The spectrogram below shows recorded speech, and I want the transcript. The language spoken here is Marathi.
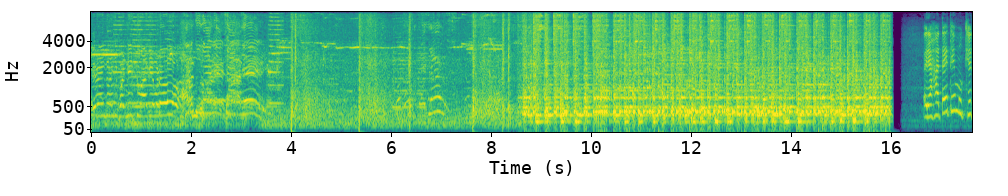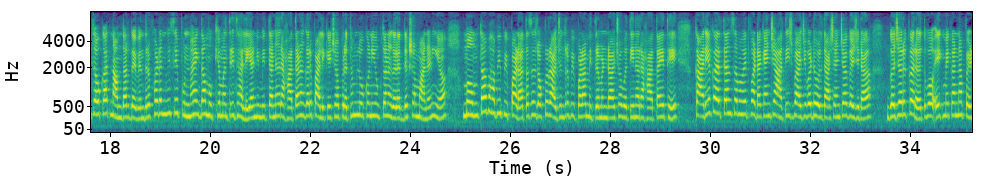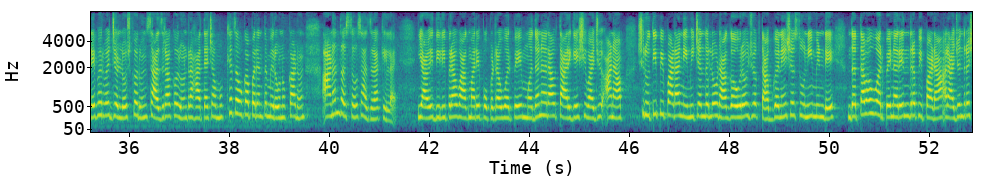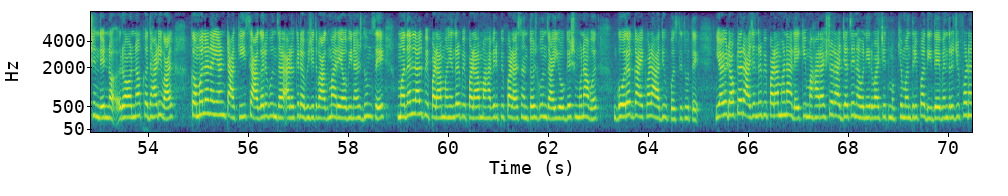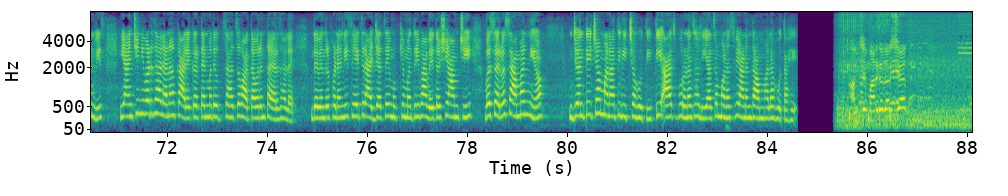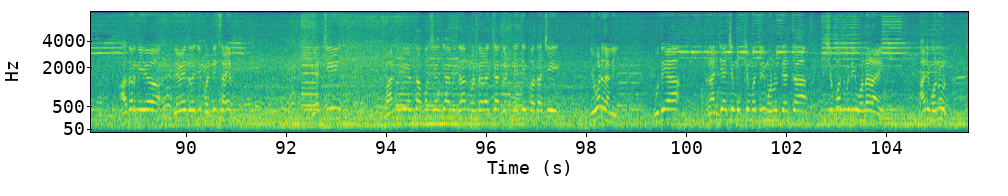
देवेंद्र जी फडणवीस तुम आगे बढ़ो हम तुम्हारे साथ हैं राहता येथे मुख्य चौकात नामदार देवेंद्र फडणवीस हे पुन्हा एकदा मुख्यमंत्री झाले. या निमित्तानं राहता नगरपालिकेच्या प्रथम लोकनियुक्त नगराध्यक्ष माननीय ममता भाभी पिपाडा तसेच डॉक्टर राजेंद्र पिपाडा मित्रमंडळाच्या वतीनं राहता येथे कार्यकर्त्यांसमवेत फटाक्यांच्या आतिषबाजी व ढोलताशांच्या गजरा गजर करत व एकमेकांना पेढे भरवत जल्लोष करून साजरा करून राहत्याच्या मुख्य चौकापर्यंत मिरवणूक काढून आनंदोत्सव साजरा केलाय. यावेळी दिलीपराव वाघमारे पोपटराव वरपे मदनराव तारगे शिवाजी आणाप श्रुती पिपाडा नेमीचंद लोढा गौरव जगताप गणेश सोनी मिंडे दत्ताभाऊ वरपे नरेंद्र पिपाडा राजेंद्र शिंदे न रौनक धाडीवाल कमलनयन टाकी सागर गुंजाळ ॲडव्होकेट अभिजित वाघमारे अविनाश धुमसे मदनलाल पिपाडा महेंद्र पिपाडा महावीर पिपाडा संतोष गुंजाळ योगेश मुनावत गोरख गायकवाड आदी उपस्थित होते. यावेळी डॉक्टर राजेंद्र पिपाडा म्हणाले की महाराष्ट्र राज्याचे नवनिर्वाचित मुख्यमंत्रीपदी देवेंद्रजी फडणवीस यांची निवड झाल्यानं कार्यकर्त्यांमध्ये उत्साहाचं वातावरण तयार झालंय. देवेंद्र फडणवीस हेच राज्याचे मुख्यमंत्री व्हावेत अशी आमची व सर्वसामान्य जनतेच्या मनातील इच्छा होती. ती आज पूर्ण झाली याचा मनस्वी आनंद आम्हाला होत आहे. आमचे मार्गदर्शक आदरणीय देवेंद्रजी फडणवीस साहेब यांची भारतीय जनता पक्षाच्या विधानमंडळाच्या गटनेतेपदाची निवड झाली. उद्या राज्याचे मुख्यमंत्री म्हणून त्यांचा शपथविधी होणार आहे. आणि म्हणून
